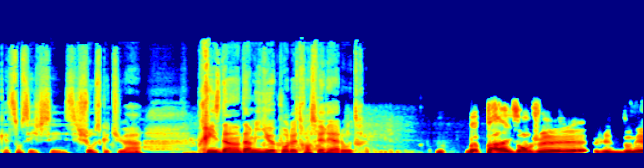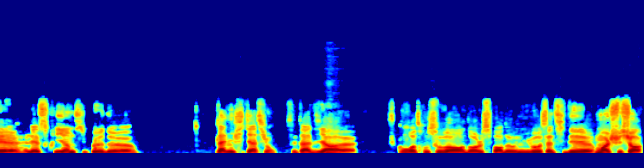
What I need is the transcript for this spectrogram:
Quelles sont ces, ces, choses que tu as prises d'un milieu pour le transférer à l'autre? Bah, Par exemple, je vais, je vais donner l'esprit un petit peu de planification, c'est-à-dire mmh. Qu'on retrouve souvent dans le sport de haut niveau, cette idée. Moi, je suis sur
